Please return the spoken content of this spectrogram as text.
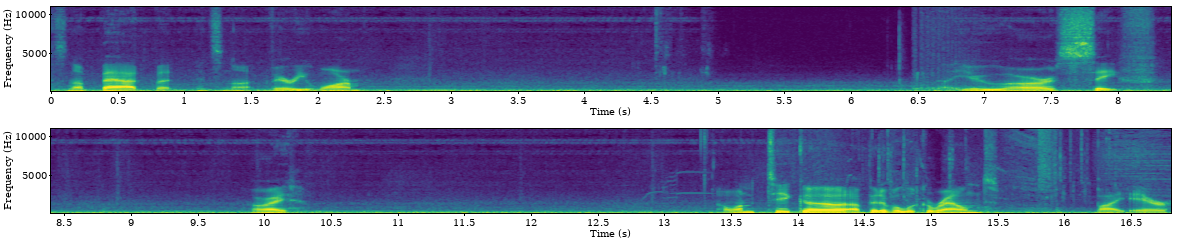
It's not bad, but it's not very warm. You are safe. Alright. I want to take a, a bit of a look around by air.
